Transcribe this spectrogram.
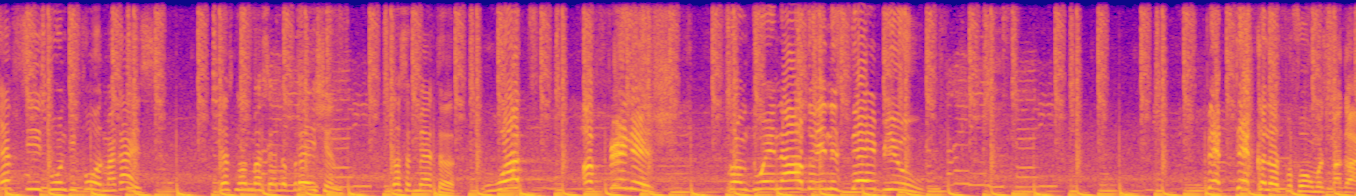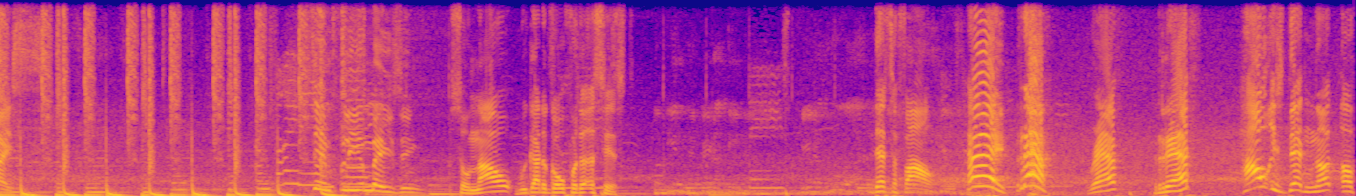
FC 24, my guys. That's not my celebration. Doesn't matter. What a finish from Dwayne in his debut. Spectacular performance, my guys. Simply amazing. So now we gotta go for the assist. That's a foul. Hey, ref! Ref? Ref? How is that not a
